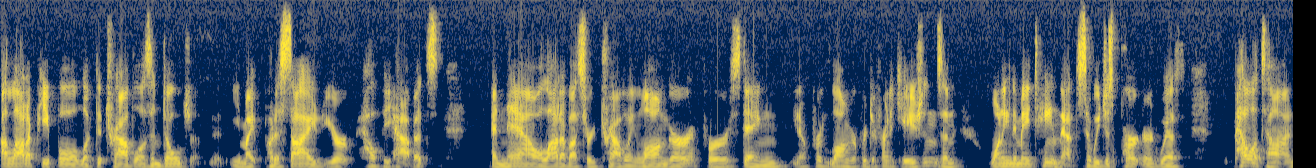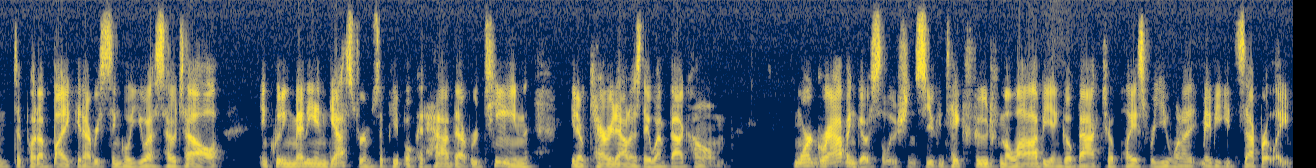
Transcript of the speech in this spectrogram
a lot of people looked at travel as indulgent. You might put aside your healthy habits. And now a lot of us are traveling longer for staying, you know, for longer for different occasions and wanting to maintain that. So we just partnered with Peloton to put a bike in every single US hotel, including many in guest rooms so people could have that routine, you know, carried out as they went back home. More grab and go solutions. So you can take food from the lobby and go back to a place where you want to maybe eat separately.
